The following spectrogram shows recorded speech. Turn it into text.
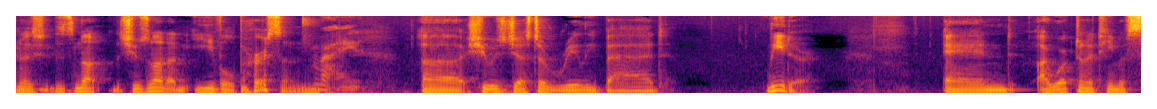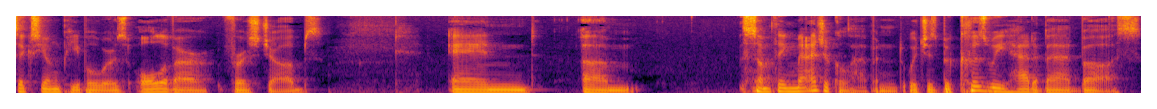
you know. It's not. She was not an evil person. right Uh, she was just a really bad leader. And I worked on a team of six young people, where it was all of our first jobs. And um, something magical happened, which is because we had a bad boss,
